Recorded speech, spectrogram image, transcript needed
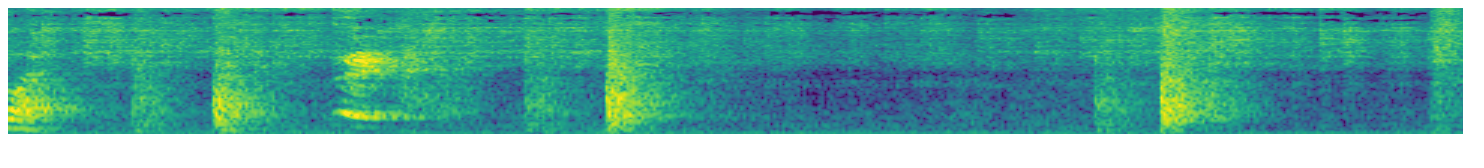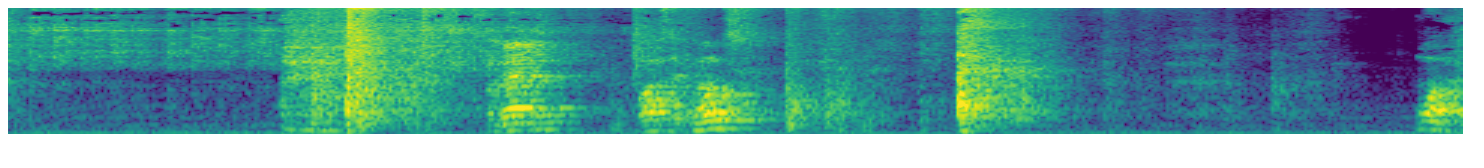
Five, and then. One,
